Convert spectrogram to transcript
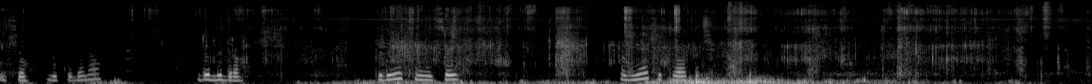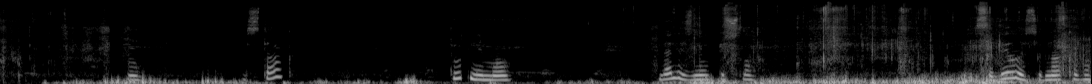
І все, до куди дав? До бедра. Подивіться на цей обняти і плакати. М. Ось так. Тут нема. Далі знов пішла. Садилась однаково,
